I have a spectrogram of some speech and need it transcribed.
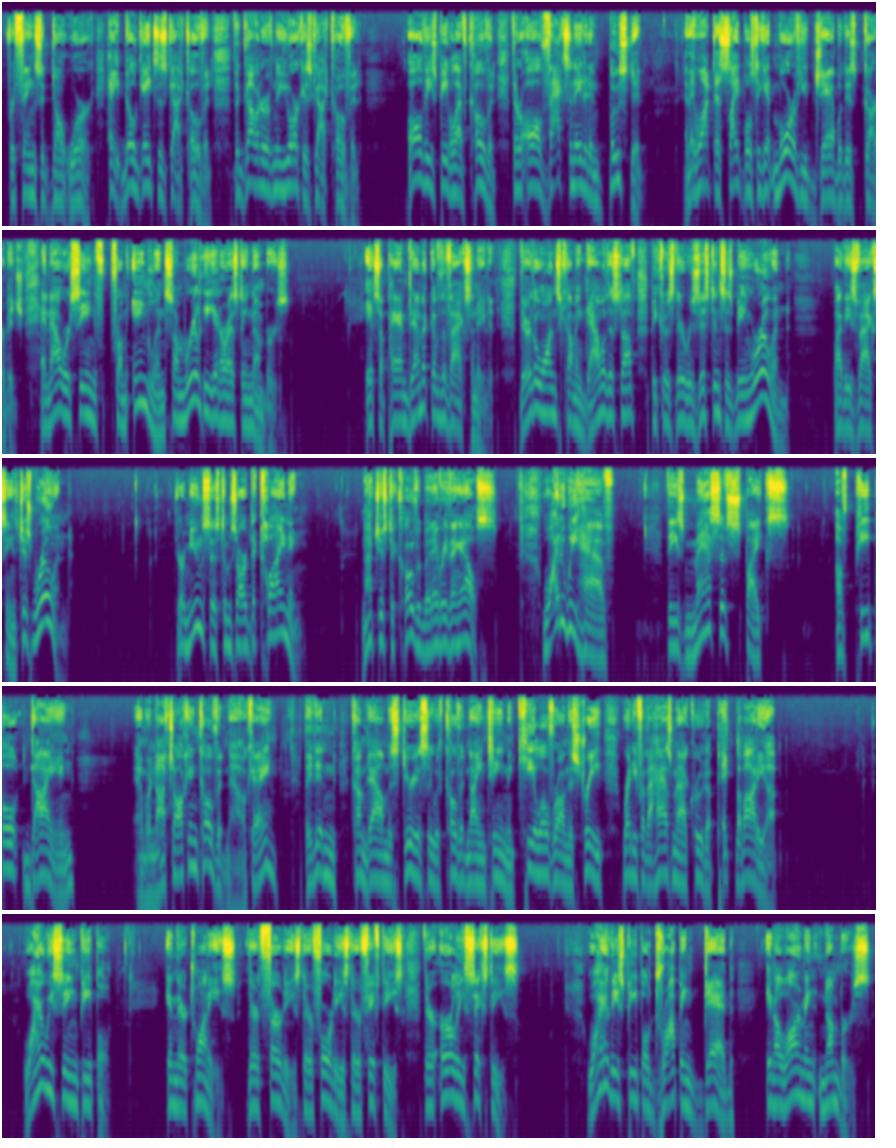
for things that don't work. Hey, Bill Gates has got COVID. The governor of New York has got COVID. All these people have COVID. They're all vaccinated and boosted. And they want disciples to get more of you jab with this garbage. And now we're seeing from England some really interesting numbers. It's a pandemic of the vaccinated. They're the ones coming down with this stuff because their resistance is being ruined by these vaccines, just ruined. Their immune systems are declining, not just to COVID, but everything else. Why do we have these massive spikes of people dying, and we're not talking COVID now, okay? They didn't come down mysteriously with COVID 19 and keel over on the street ready for the hazmat crew to pick the body up. Why are we seeing people in their 20s, their 30s, their 40s, their 50s, their early 60s? Why are these people dropping dead in alarming numbers?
